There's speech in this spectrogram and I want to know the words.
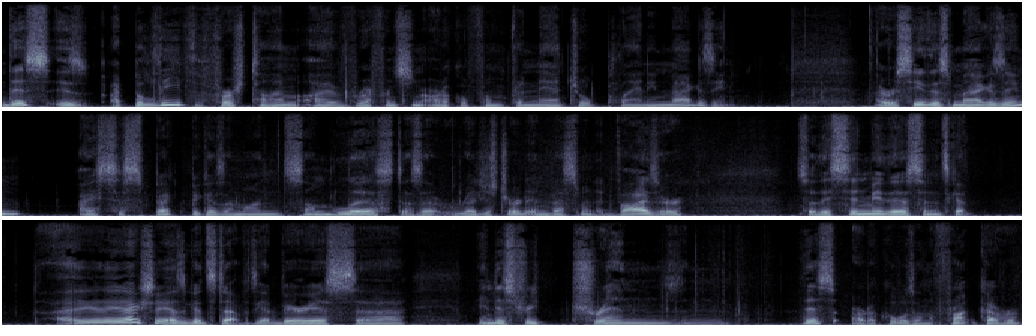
This is, I believe, the first time I've referenced an article from Financial Planning Magazine. I received this magazine I suspect because I'm on some list as a registered investment advisor. So they send me this, and it's got it actually has good stuff. It's got various uh, industry trends, and this article was on the front cover.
